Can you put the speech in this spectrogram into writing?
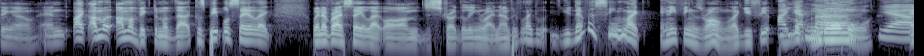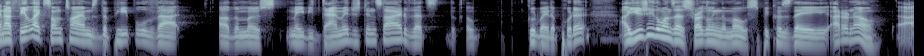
think, oh, and like I'm a, I'm a victim of that because people say like, whenever I say like, oh, I'm just struggling right now, people are like you never seem like anything's wrong. Like you feel I you get look that. normal, Yeah. and I feel like sometimes the people that are the most maybe damaged inside, if that's the, a good way to put it, are usually the ones that are struggling the most because they, I don't know, uh,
